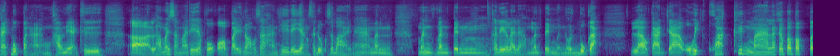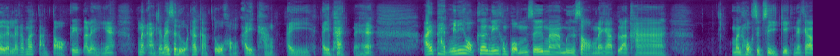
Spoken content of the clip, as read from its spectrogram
MacBook ปัญหาของเขาเนี่ยคือเอเราไม่สามารถที่จะพกออกไปนอกสถานที่ได้อย่างสะดวกสบายนะฮะมันมันมันเป็นเขาเรียกอะไรแหละมันเป็นเหมือนโน้ตบุ๊กอะแล้วการจะโอ้ยควักขึ้นมาแล้วก็มาเปิดแล้วก็มาตัดต่อคลิปอะไรอย่างเงี้ยมันอาจจะไม่สะดวกเท่ากับตัวของไอทางไอ iPad นะฮะ iPad mini 6 เครื่องนี้ของผมซื้อมามือสองนะครับ ราคา มัน 64 กิกนะครับ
